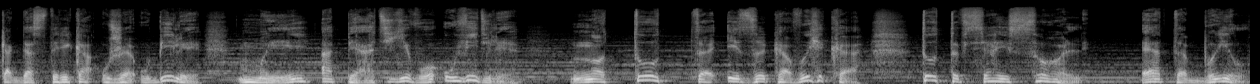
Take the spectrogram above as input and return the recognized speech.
когда старика уже убили, мы опять его увидели. Но тут-то и заковыка, тут-то вся и соль. Это был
